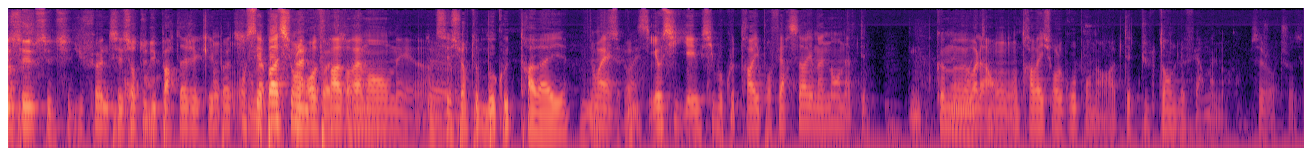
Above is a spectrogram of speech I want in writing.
euh, c'est- du fun, c'est surtout du partage avec les potes. On, a sait pas si on le refera potes, vraiment, mais euh, C'est surtout beaucoup de travail. ouais. Il y a aussi, il y a aussi beaucoup de travail pour faire ça, et maintenant on a peut-être, comme euh, voilà, on, on travaille sur le groupe, on aura peut-être plus le temps de le faire maintenant, ce genre de choses.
